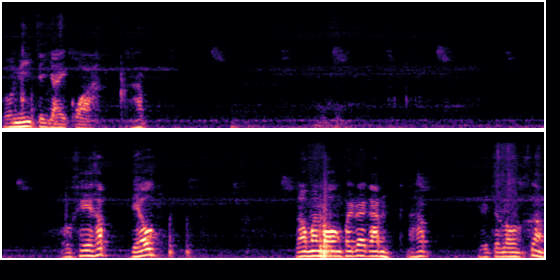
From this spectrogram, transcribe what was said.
ตัวนี้จะใหญ่กว่า โอเคครับ เดี๋ยว เรามาลองไปด้วยกันนะครับ เดี๋ยวจะลองเครื่อง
